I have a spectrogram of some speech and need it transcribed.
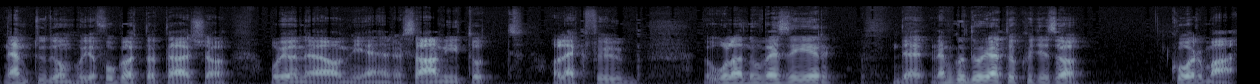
Nem tudom, hogy a fogadtatása olyan-e, amilyenre számított a legfőbb Olano vezér, de nem gondoljátok, hogy ez a kormány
